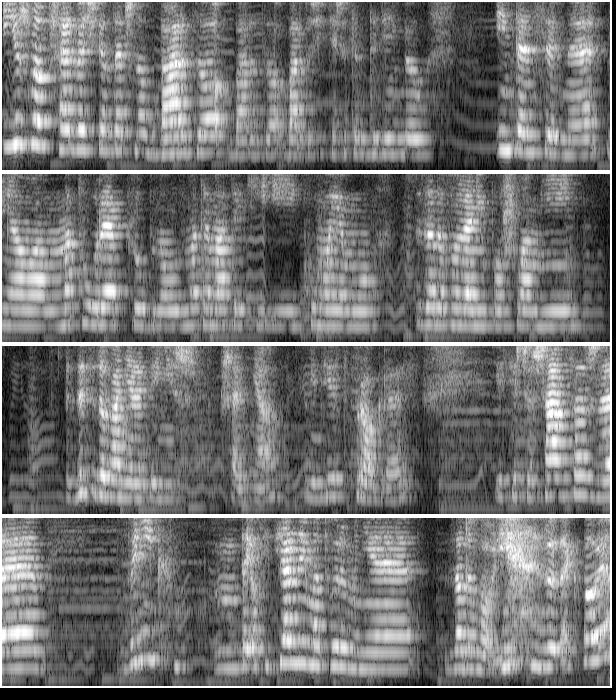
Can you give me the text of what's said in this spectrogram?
I już mam przerwę świąteczną. Bardzo, bardzo, bardzo się cieszę. Ten tydzień był intensywny. Miałam maturę próbną z matematyki i ku mojemu zadowoleniu poszła mi zdecydowanie lepiej niż poprzednia, więc jest progres. Jest jeszcze szansa, że wynik mm, tej oficjalnej matury mnie zadowoli, że tak powiem.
